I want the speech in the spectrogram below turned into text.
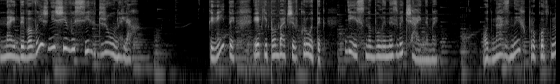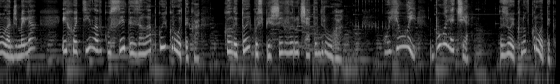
найдивовижніші в усіх джунглях. Квіти, які побачив кротик, дійсно були незвичайними. Одна з них проковтнула джмеля і хотіла вкусити за лапку й кротика, коли той поспішив виручати друга. Ой-ой, боляче. зойкнув кротик.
